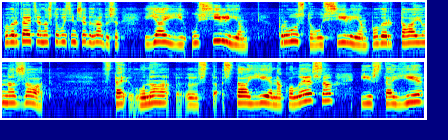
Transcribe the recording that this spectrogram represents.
повертається на 180 градусів, я її усілієм, просто усілієм повертаю назад. Вона е, стає на колеса і стає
